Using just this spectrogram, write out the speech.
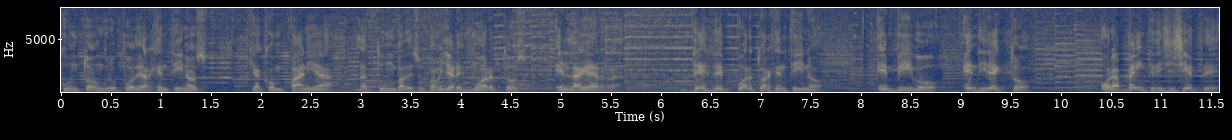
junto a un grupo de argentinos que acompaña la tumba de sus familiares muertos en la guerra. Desde Puerto Argentino, en vivo, en directo, hora 2017.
